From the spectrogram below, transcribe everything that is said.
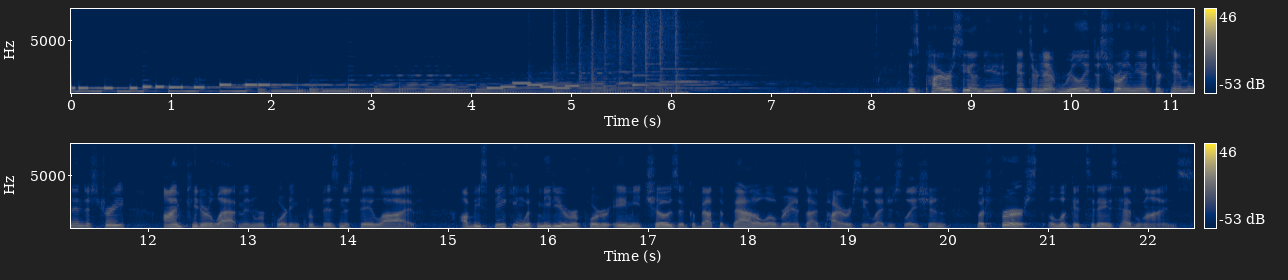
Is piracy on the internet really destroying the entertainment industry? I'm Peter Lattman, reporting for Business Day Live. I'll be speaking with media reporter Amy Chozick about the battle over anti-piracy legislation, but first, a look at today's headlines.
